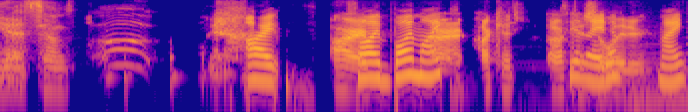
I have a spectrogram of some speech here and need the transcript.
Yeah, it sounds. All right. All right. Bye, bye, Mike. right. I'll catch. I'll See you catch you later, later. Mike.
